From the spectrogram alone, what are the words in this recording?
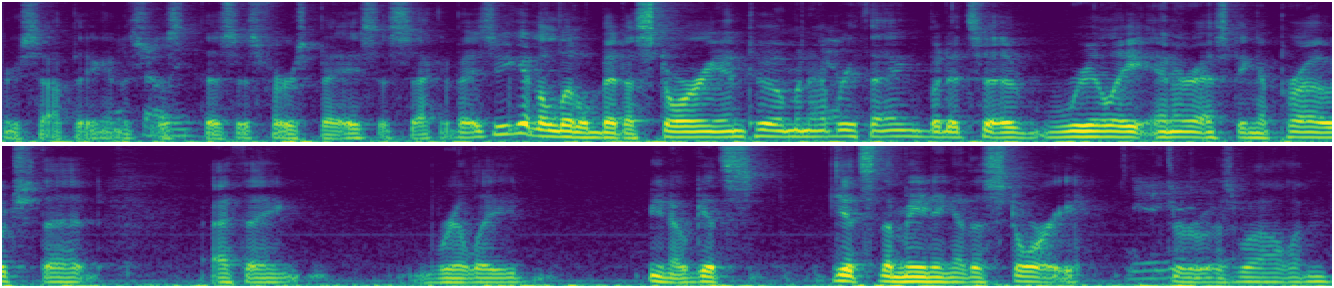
Or something. And it's just this is first base, this is second base. You get a little bit of story into them and everything, but it's a really interesting approach that I think really, you know, gets gets the meaning of the story Yeah, yeah, through yeah. as well, and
